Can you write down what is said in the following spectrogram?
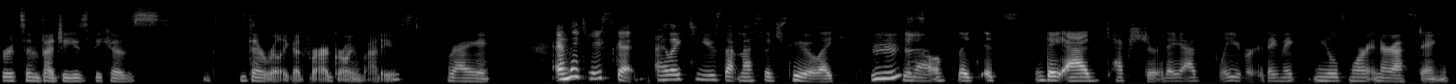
fruits and veggies because they're really good for our growing bodies. Right. And they taste good. I like to use that message too. Like, mm-hmm. you know, like it's, they add texture, they add flavor, they make meals more interesting.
